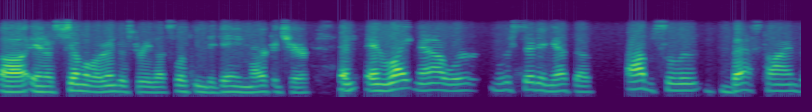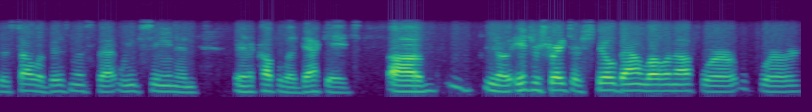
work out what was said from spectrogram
uh, in a similar industry that's looking to gain market share. And and right now we're we're sitting at the absolute best time to sell a business that we've seen in in a couple of decades. Um, you know, interest rates are still down low enough where where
